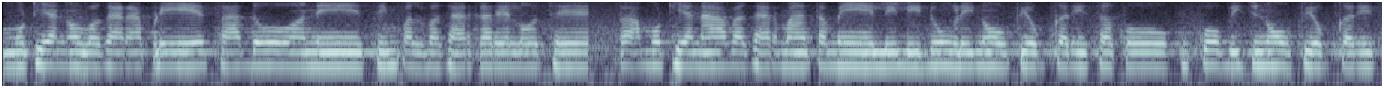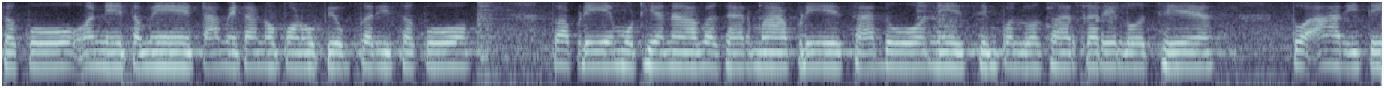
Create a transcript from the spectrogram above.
મુઠિયાનો વઘાર આપણે સાદો અને સિમ્પલ વઘાર કરેલો છે. તો આ મુઠિયાના વઘારમાં તમે લીલી ડુંગળીનો ઉપયોગ કરી શકો, કોબીજનો ઉપયોગ કરી શકો અને તમે ટામેટાનો પણ ઉપયોગ કરી શકો. તો આપણે મુઠિયાના વઘારમાં આપણે સાદો અને સિમ્પલ વઘાર કરેલો છે. તો આ રીતે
